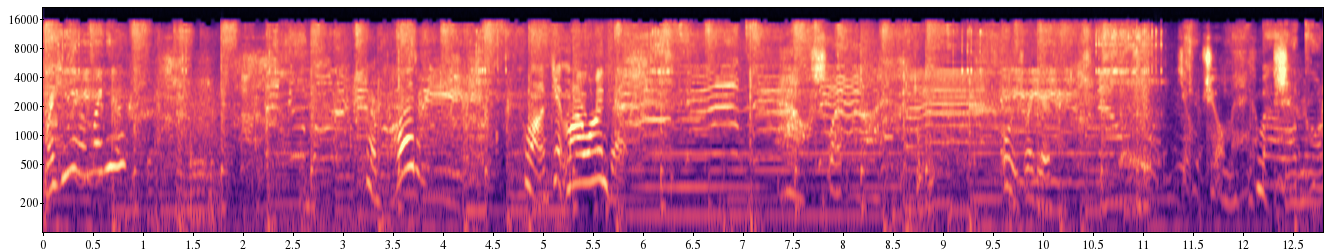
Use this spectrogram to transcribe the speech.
Right here, right here. Here, bud. Come on, get my line back. Ow, sweat my eye. Oh, he's right here. Yo, chill, man. Come on, chill.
